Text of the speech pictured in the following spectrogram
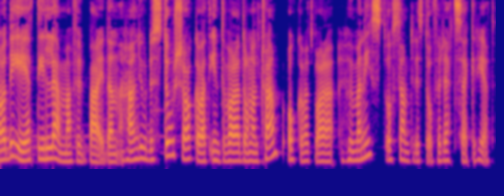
Ja, det är ett dilemma för Biden. Han gjorde stor sak av att inte vara Donald Trump och av att vara humanist och samtidigt stå för rättssäkerhet.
